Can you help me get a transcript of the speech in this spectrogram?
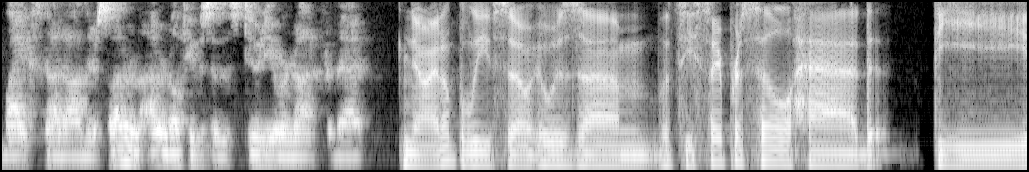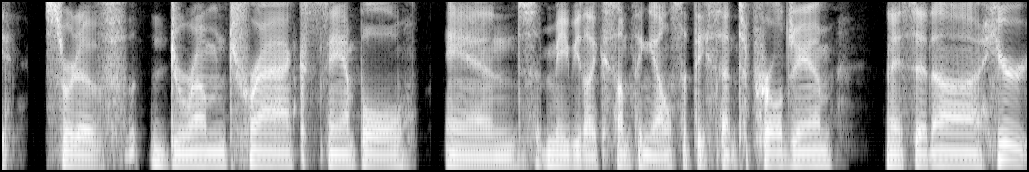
Mike's not on there, so I don't I don't know if he was in the studio or not for that. No, I don't believe so. It was um let's see, Cypress Hill had the sort of drum track sample and maybe like something else that they sent to Pearl Jam. And they said, uh, here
